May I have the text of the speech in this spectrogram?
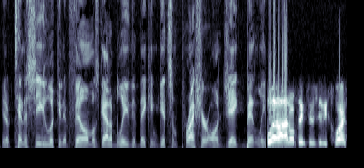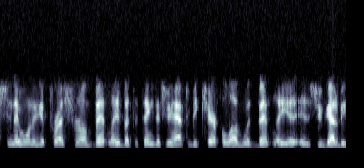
you know, Tennessee, looking at film, has got to believe that they can get some pressure on Jake Bentley. Well, I don't think there's any question they want to get pressure on Bentley. But the thing that you have to be careful of with Bentley is you've got to be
